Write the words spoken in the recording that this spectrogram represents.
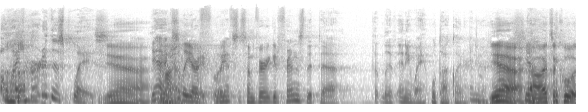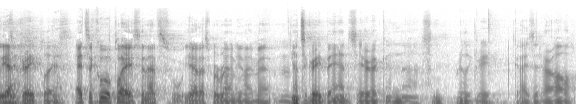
Oh, I've heard of this place. Yeah. Yeah, Yeah, actually, our, we have some very good friends that uh, that live. Anyway, we'll talk later. Anyway. Yeah, Yeah. no, it's a cool. Yeah, It's a great place. It's a cool place, and that's yeah, that's where Randy and I met. And It's a great band. It's Eric and uh, some really great guys that are all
